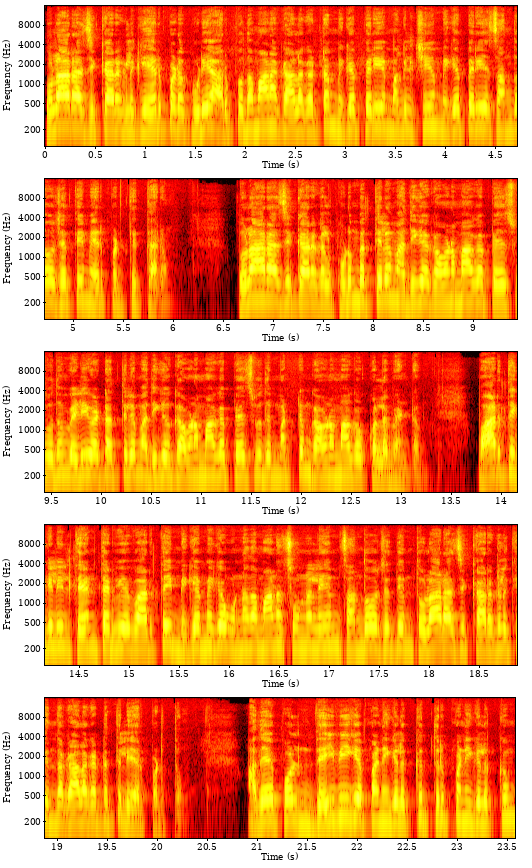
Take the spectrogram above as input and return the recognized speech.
துளாராசிக்காரர்களுக்கு ஏற்படக்கூடிய அற்புதமான காலகட்டம் மிகப்பெரிய மகிழ்ச்சியும் மிகப்பெரிய சந்தோஷத்தையும் ஏற்படுத்தி தரும். துளாராசிக்காரர்கள் குடும்பத்திலும் அதிக கவனமாக பேசுவதும் வெளிவட்டத்திலும் அதிக கவனமாக பேசுவது மட்டும் கவனமாக கொள்ள வேண்டும். வார்த்தைகளில் தேன் தடவிய வார்த்தை மிக மிக உன்னதமான சூழ்நிலையும் சந்தோஷத்தையும் துளாராசிக்காரர்களுக்கு இந்த காலகட்டத்தில் ஏற்படுத்தும். அதேபோல் தெய்வீக பணிகளுக்கு திருப்பணிகளுக்கும்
